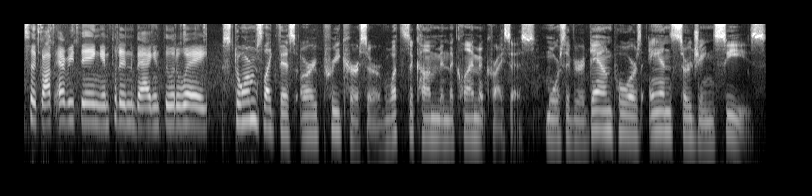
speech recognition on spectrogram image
took off everything and put it in a bag and threw it away. Storms like this are a precursor of what's to come in the climate crisis more severe downpours and surging seas.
